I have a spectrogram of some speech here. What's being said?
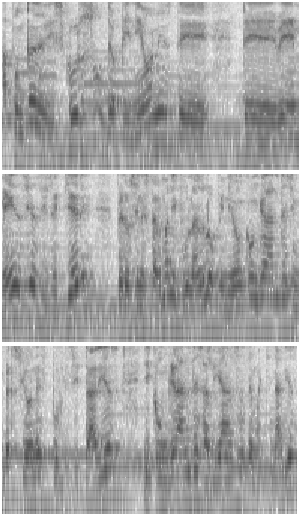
a punta de discurso, de opiniones, de vehemencia, si se quiere, pero sin estar manipulando la opinión con grandes inversiones publicitarias y con grandes alianzas de maquinarias,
